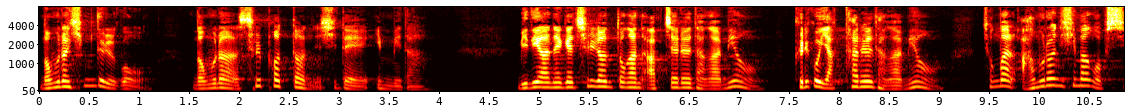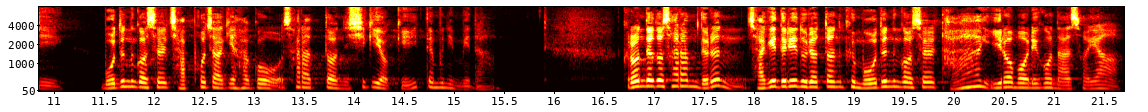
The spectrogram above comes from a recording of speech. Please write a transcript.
너무나 힘들고 너무나 슬펐던 시대입니다. 미디안에게 7년 동안 압제를 당하며 그리고 약탈을 당하며 정말 아무런 희망 없이 모든 것을 자포자기하고 살았던 시기였기 때문입니다. 그런데도 사람들은 자기들이 누렸던 그 모든 것을 다 잃어버리고 나서야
